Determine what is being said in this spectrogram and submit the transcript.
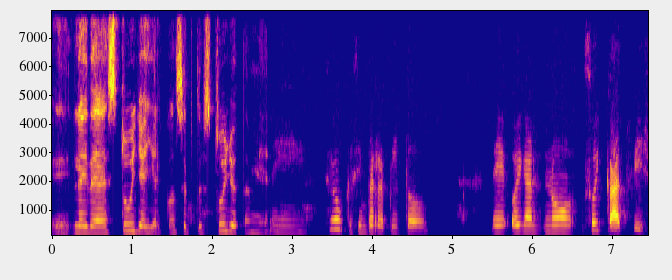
eh, la idea es tuya y el concepto es tuyo también. Sí, es algo que siempre repito oigan, no, soy catfish,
